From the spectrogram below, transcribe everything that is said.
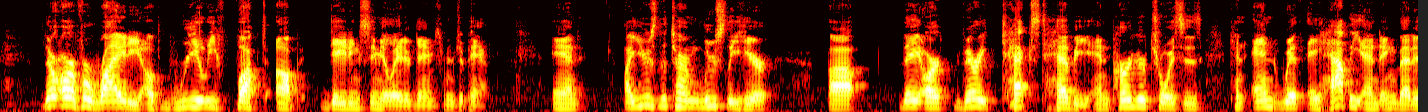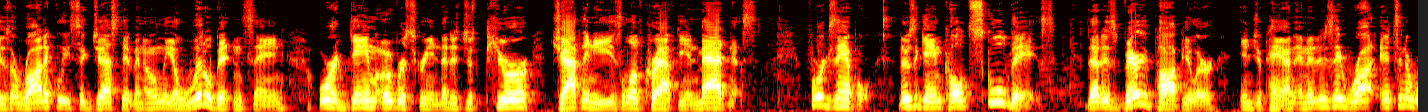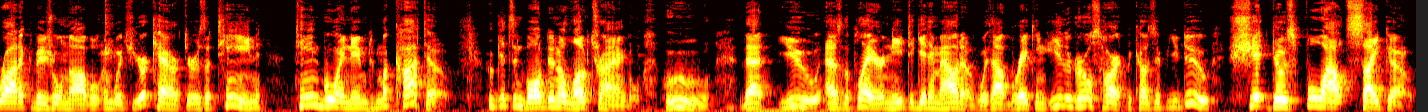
There are a variety of really fucked up dating simulator games from Japan, and I use the term loosely here. Uh, they are very text heavy and per your choices can end with a happy ending that is erotically suggestive and only a little bit insane or a game over screen that is just pure Japanese Lovecraftian madness. For example, there's a game called School Days that is very popular in Japan and it is a ro- it's an erotic visual novel in which your character is a teen teen boy named Makoto who gets involved in a love triangle. Ooh, that you as the player need to get him out of without breaking either girl's heart because if you do, shit goes full out psycho.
